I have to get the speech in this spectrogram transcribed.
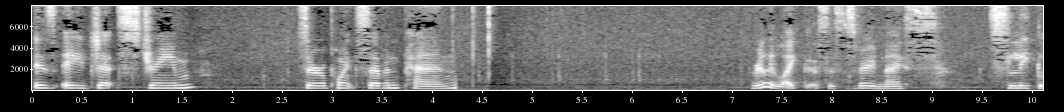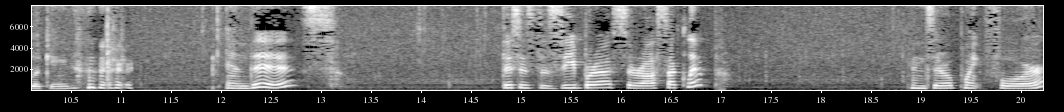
is a Jetstream 0.7 pen. Really like this. This is very nice sleek looking. and this, this is the Zebra Sarasa clip in 0.4.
